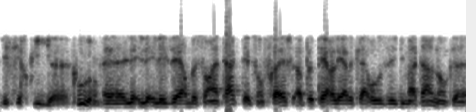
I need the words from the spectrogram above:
les circuits euh, courts. Euh, les, les, herbes sont intactes, elles sont fraîches, un peu perlées avec la rosée du matin, donc euh,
